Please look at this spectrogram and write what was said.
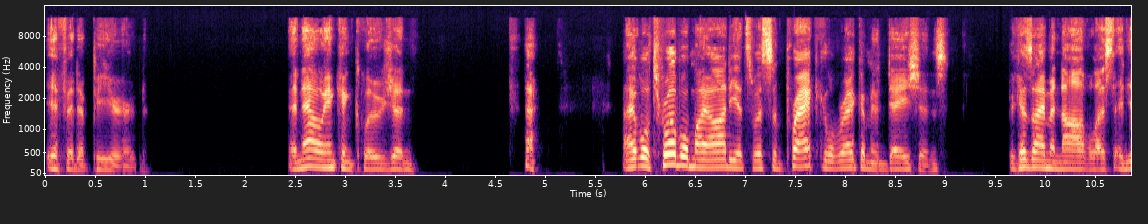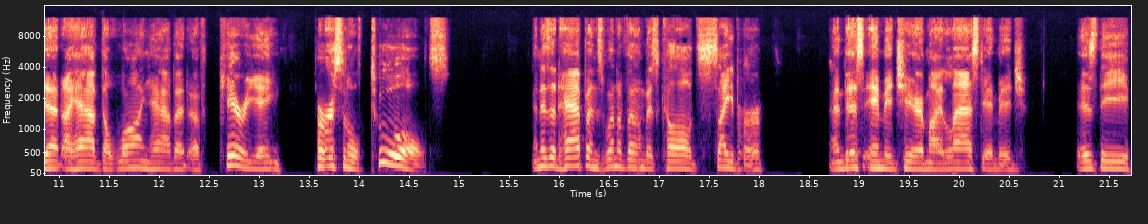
if it appeared. And now, in conclusion, I will trouble my audience with some practical recommendations because I'm a novelist, and yet I have the long habit of carrying personal tools. And as it happens, one of them is called Cyber. And this image here, my last image, is the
